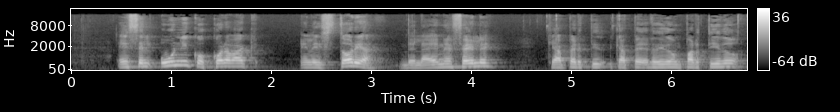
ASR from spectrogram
es el único coreback en la historia de la NFL que ha, que ha perdido un partido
